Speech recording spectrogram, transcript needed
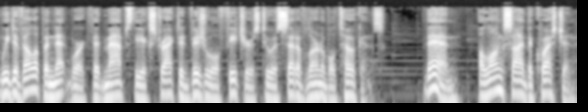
we develop a network that maps the extracted visual features to a set of learnable tokens. Then, alongside the question,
